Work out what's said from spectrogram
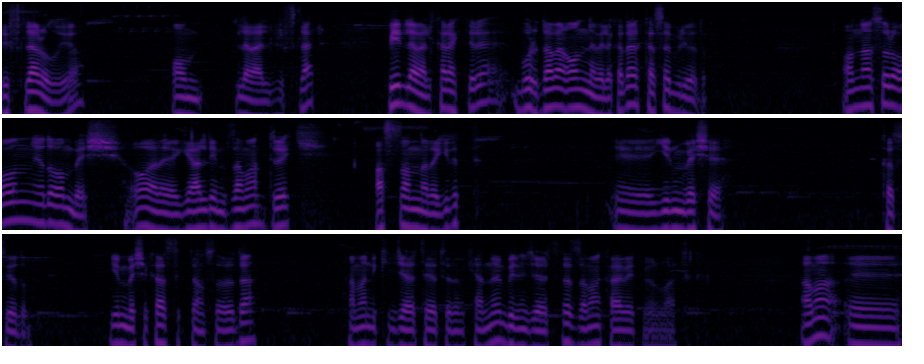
riftler oluyor. 10 level riftler. 1 level karakteri burada ben 10 levele kadar kasabiliyordum. Ondan sonra 10 ya da 15 o araya geldiğim zaman direkt aslanlara gidip e, 25'e kasıyordum. 25'e kastıktan sonra da hemen ikinci haritaya atıyordum kendimi. Birinci haritada zaman kaybetmiyorum artık. Ama eee,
